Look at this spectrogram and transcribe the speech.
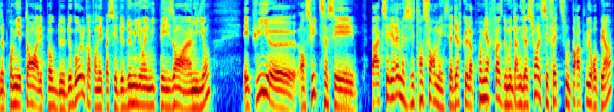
Le premier temps à l'époque de De Gaulle, quand on est passé de 2,5 millions de paysans à 1 million. Et puis euh, ensuite, ça s'est pas accéléré, mais ça s'est transformé. C'est-à-dire que la première phase de modernisation, elle s'est faite sous le parapluie européen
